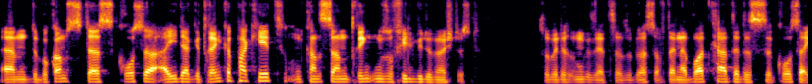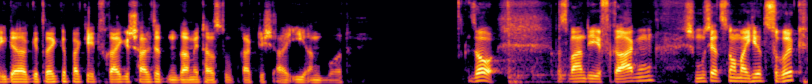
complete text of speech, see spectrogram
Ähm, du bekommst das große AIDA Getränkepaket und kannst dann trinken, so viel wie du möchtest. So wird es umgesetzt. Also du hast auf deiner Bordkarte das große AIDA Getränkepaket freigeschaltet und damit hast du praktisch AI an Bord. So, das waren die Fragen. Ich muss jetzt nochmal hier zurück.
